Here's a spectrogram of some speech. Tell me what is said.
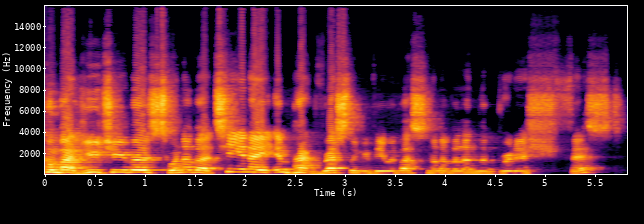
Welcome back, YouTubers, to another TNA Impact Wrestling review with us, none other than the British Fist.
